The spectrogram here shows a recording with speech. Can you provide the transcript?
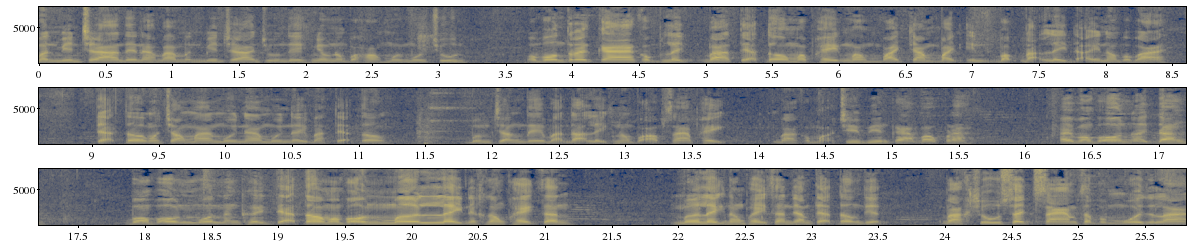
มันមានច្រើនទេណាបាទมันមានច្រើនជូនទេខ្ញុំនឹងបង្ហោះមួយមួយជូនបងប្អូនត្រូវការកុំភ្លេចបាទតាក់តងមកเพจមកមិនបាច់ចាំបាច់ inbox ដាក់លេខដាក់អីនោះបបាយតាក់តងមកចង់បានមួយណាមួយណីបាទតាក់តងបើមិនចឹងទេបាទដាក់លេខក្នុងប្រអប់សារเพจបាទកុំជៀសវាងការបោកប្រាស់ហើយបងប្អូនឲ្យដឹងបងប្អូនមុននឹងឃើញតាក់តងបងប្អូនមើលលេខនៅក្នុង page សិន មើលលេខក្នុង page សិនចាំតាក់តងទៀតបាទ Q6 36ដុល្លារ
